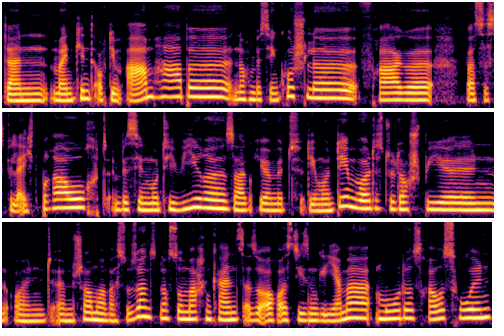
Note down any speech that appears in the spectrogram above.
dann mein Kind auf dem Arm habe, noch ein bisschen kuschle, frage, was es vielleicht braucht, ein bisschen motiviere, sage, hier mit dem und dem wolltest du doch spielen und ähm, schau mal, was du sonst noch so machen kannst. Also auch aus diesem Gejammer-Modus rausholen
